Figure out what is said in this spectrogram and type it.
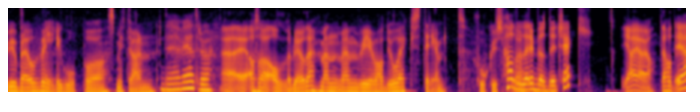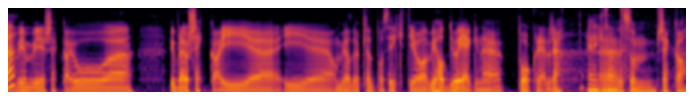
Vi ble jo veldig gode på smittevern. Det vil jeg tro. Eh, altså, alle ble jo det, men, men vi hadde jo ekstremt fokus på Hadde det. dere buddy check? Ja, ja, ja. Det hadde Ja. vi. Vi, vi sjekka jo eh, Vi blei jo sjekka i, eh, i eh, om vi hadde kledd på oss riktig, og vi hadde jo egne påkledere eh, som sjekka.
